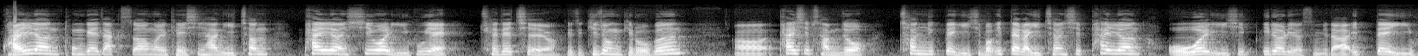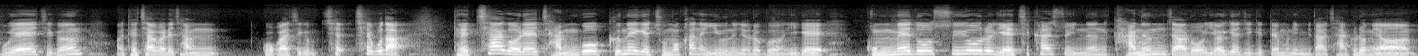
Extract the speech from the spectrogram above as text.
관련 통계 작성을 개시한 2008년 10월 이후에 최대치예요. 그래서 기존 기록은 어 83조 1620억 이때가 2018년 5월 21일이었습니다. 이때 이후에 지금 어, 대차거래 잔고가 지금 최, 최고다. 대차거래 잔고 금액에 주목하는 이유는 여러분 이게 공매도 수요를 예측할 수 있는 가늠자로 여겨지기 때문입니다. 자 그러면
